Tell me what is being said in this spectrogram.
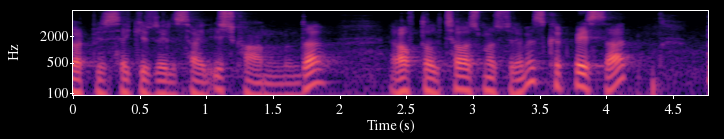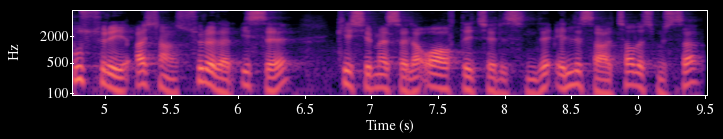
4850 sayılı iş kanununda e, haftalık çalışma süremiz 45 saat. Bu süreyi aşan süreler ise kişi mesela o hafta içerisinde 50 saat çalışmışsa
